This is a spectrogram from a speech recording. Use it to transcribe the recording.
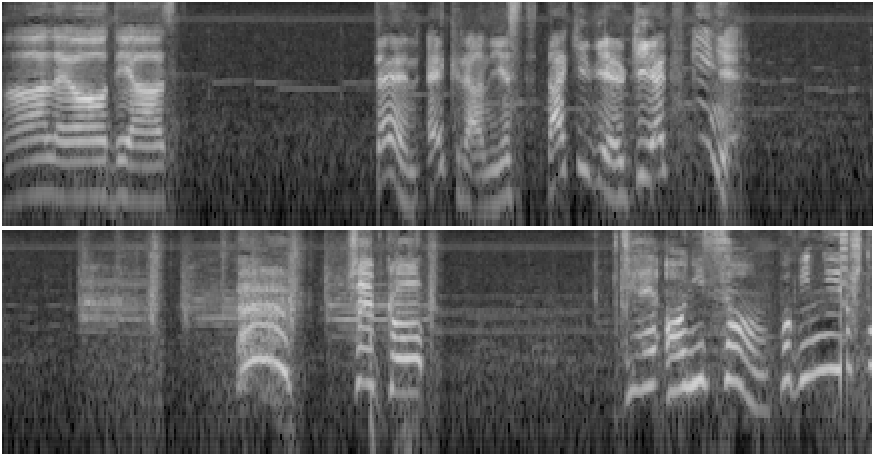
Ale odjazd. Ten ekran jest taki wielki jak w kinie. Szybko! Gdzie oni są? Powinni już tu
